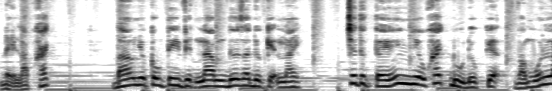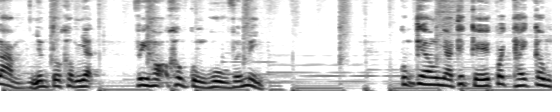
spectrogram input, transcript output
để lọc khách. Bao nhiêu công ty Việt Nam đưa ra điều kiện này? Trên thực tế nhiều khách đủ điều kiện và muốn làm nhưng tôi không nhận vì họ không cùng gu với mình. Cũng theo nhà thiết kế Quách Thái Công,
